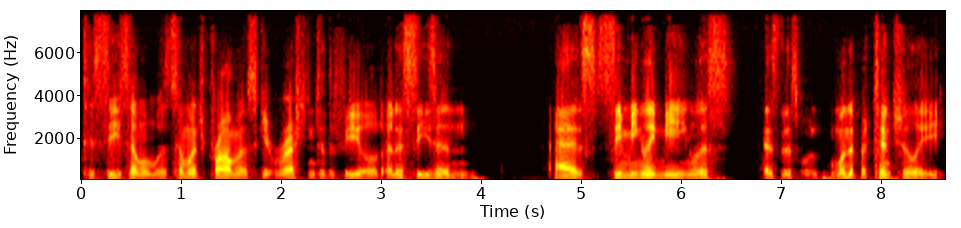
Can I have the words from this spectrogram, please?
to see someone with so much promise get rushed into the field in a season as seemingly meaningless as this one, one that potentially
